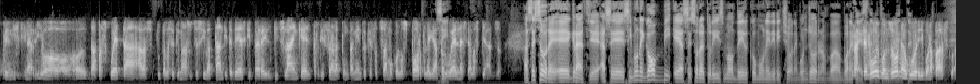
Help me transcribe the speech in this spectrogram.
previsti in arrivo da Pasquetta alla, tutta la settimana successiva tanti tedeschi per il beach line che è il tradizionale appuntamento che facciamo con lo sport legato sì. al wellness e alla spiaggia. Assessore, eh, grazie. Asse- Simone Gobbi è assessore al turismo del comune di Riccione. Buongiorno, bu- buona grazie festa. Grazie a voi, buongiorno e auguri di buona Pasqua.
